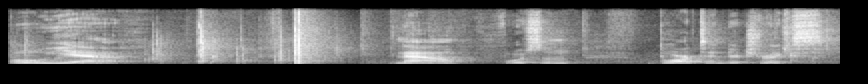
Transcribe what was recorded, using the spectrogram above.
Oh yeah. Now for some bartender tricks.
